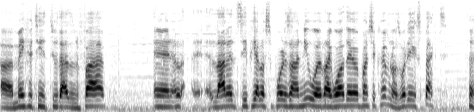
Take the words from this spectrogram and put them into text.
uh, May 15th, 2005, and a, lot of the TPLF supporters I knew were like, "Well, they're a bunch of criminals. What do you expect?"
